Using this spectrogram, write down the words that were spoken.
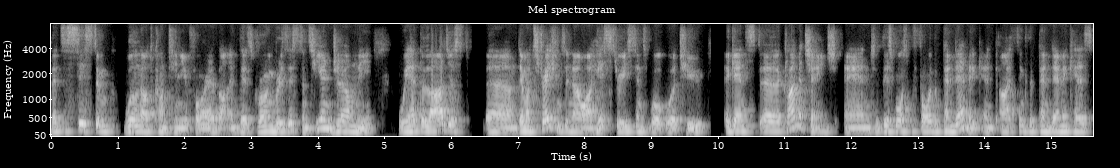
that the system will not continue forever. And there's growing resistance. Here in Germany, we had the largest um, demonstrations in our history since World War II against uh, climate change. And this was before the pandemic. And I think the pandemic has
